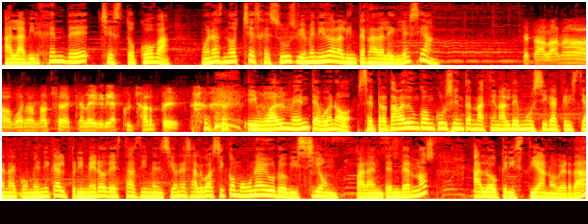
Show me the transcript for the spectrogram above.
a la Virgen de Chestokova. Buenas noches Jesús, bienvenido a la linterna de la iglesia. ¿Qué tal, Ana? Buenas noches, qué alegría escucharte. Igualmente, bueno, se trataba de un concurso internacional de música cristiana ecuménica, el primero de estas dimensiones, algo así como una Eurovisión, para entendernos a lo cristiano, ¿verdad?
